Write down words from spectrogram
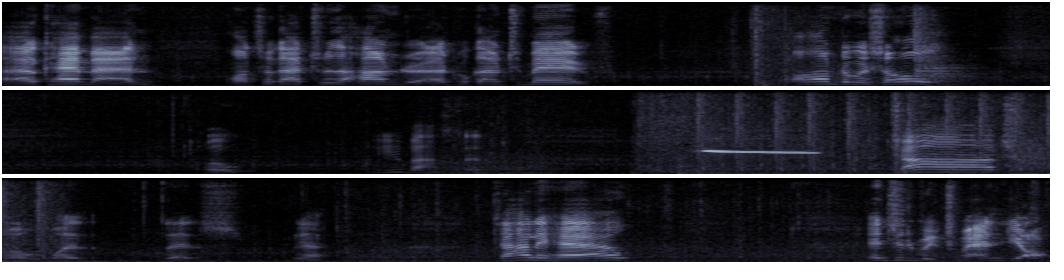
on. Okay, man. Once we get to the 100, we're going to move. On the whistle. Oh, you bastard. Charge. Oh, wait. Let's, yeah. Tally how? Into the breach, man. Yo.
